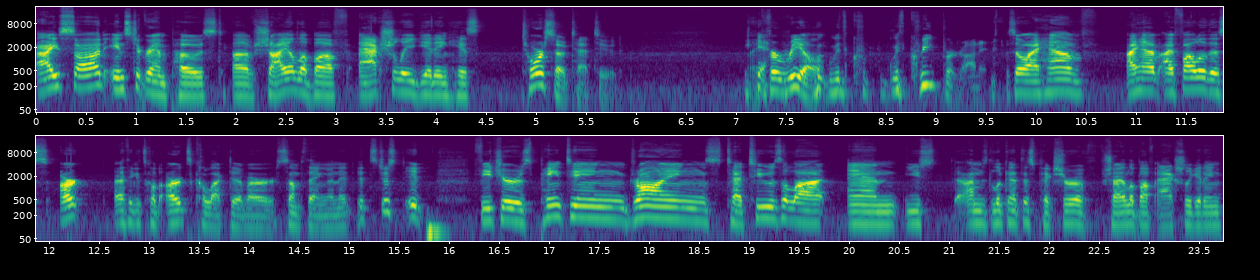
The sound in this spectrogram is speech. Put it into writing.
I saw an Instagram post of Shia LaBeouf actually getting his torso tattooed. Like, Yeah. For real. with with Creeper on it. so I have I have I follow this art I think it's called Arts Collective or something and it, it's just it features painting, drawings, tattoos a lot and you I'm looking at this picture of Shia LaBeouf actually getting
